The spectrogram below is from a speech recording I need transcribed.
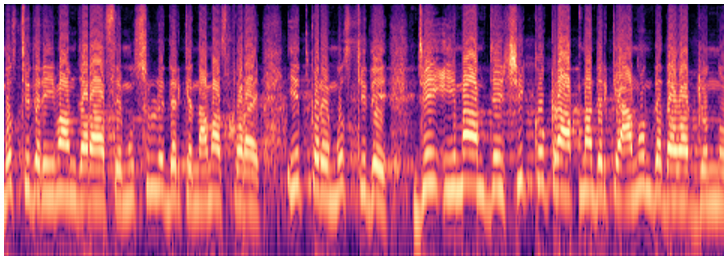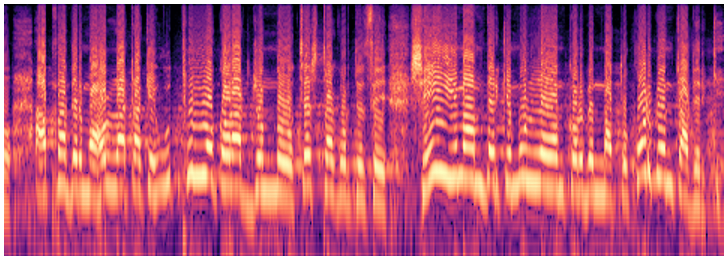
মসজিদের ইমাম যারা আছে, মুসল্লিদেরকে নামাজ পড়ায়, ঈদ করে মসজিদে যে ইমাম, যে শিক্ষকরা আপনাদেরকে আনন্দ দেওয়ার জন্য, আপনাদের মহল্লাটাকে উৎফুল্ল করার জন্য চেষ্টা করতেছে, সেই ইমামদেরকে মূল্যায়ন করবেন না তো করবেন কাদেরকে?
